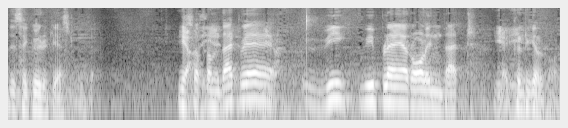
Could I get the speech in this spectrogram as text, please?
the security has to be there. Yeah. so from it- that way, yeah. we, we play a role in that Yeah, a critical role.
